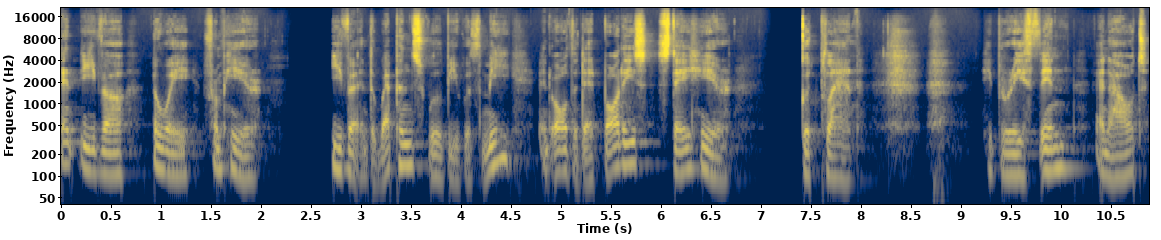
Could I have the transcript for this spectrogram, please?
and Eva away from here. Eva and the weapons will be with me, and all the dead bodies stay here. Good plan. He breathed in and out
